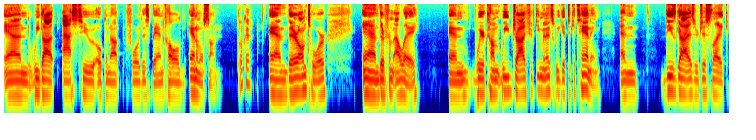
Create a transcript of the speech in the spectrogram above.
and we got asked to open up for this band called Animal Sun. Okay. And they're on tour and they're from LA. And we're come we drive 50 minutes, we get to Katanning. And these guys are just like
